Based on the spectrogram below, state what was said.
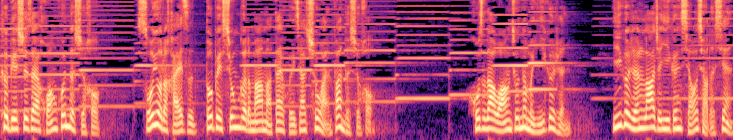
特别是在黄昏的时候，所有的孩子都被凶恶的妈妈带回家吃晚饭的时候，胡子大王就那么一个人。一个人拉着一根小小的线，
